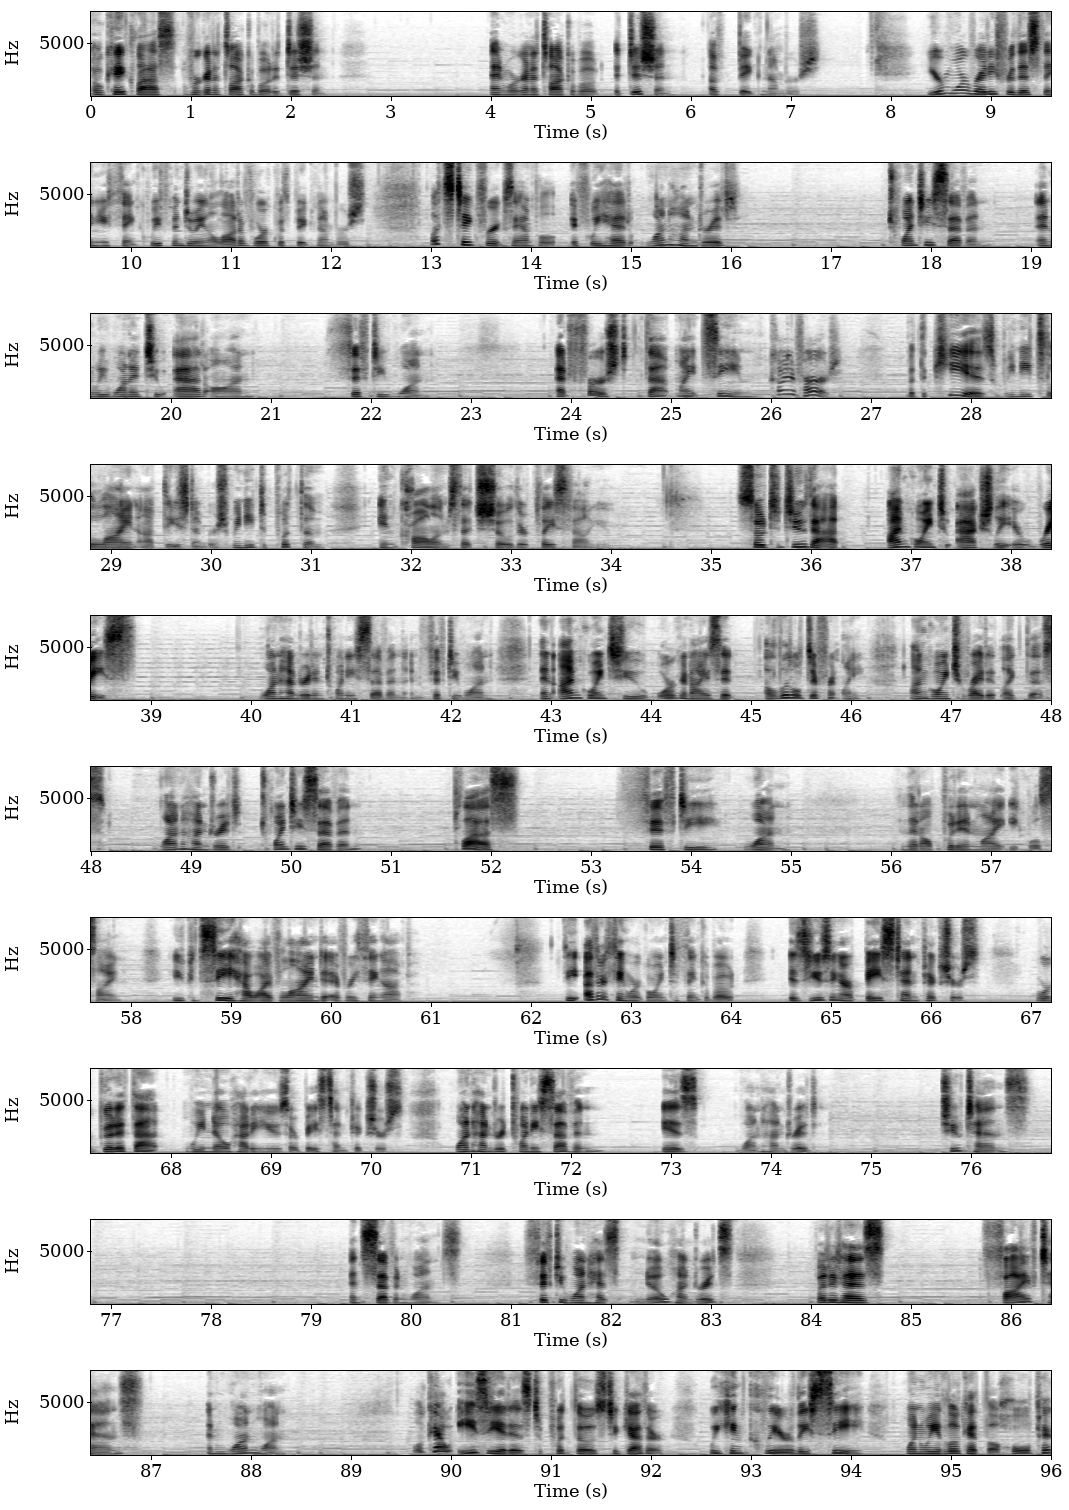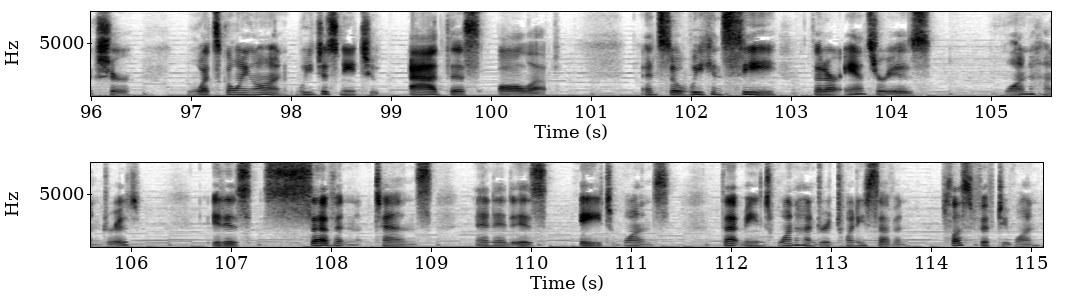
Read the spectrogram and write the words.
Okay, class, we're going to talk about addition. And we're going to talk about addition of big numbers. You're more ready for this than you think. We've been doing a lot of work with big numbers. Let's take, for example, if we had 127 and we wanted to add on 51. At first, that might seem kind of hard. But the key is we need to line up these numbers. We need to put them in columns that show their place value. So to do that, I'm going to actually erase 127 and 51 and I'm going to organize it a little differently. I'm going to write it like this 127 plus 51 and then I'll put in my equal sign. You can see how I've lined everything up. The other thing we're going to think about is using our base 10 pictures. We're good at that. We know how to use our base 10 pictures. 127 is 100, two tens, and seven ones. 51 has no hundreds, but it has five tens, and one one. Look how easy it is to put those together. We can clearly see when we look at the whole picture what's going on. We just need to add this all up. And so we can see that our answer is 100. It is seven tens and it is eight ones. That means 127 plus 51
